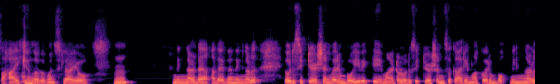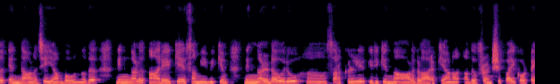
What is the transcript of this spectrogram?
സഹായിക്കുന്നത്. മനസ്സിലായോ? നിങ്ങളുടെ അതായത് നിങ്ങൾ ഒരു സിറ്റുവേഷൻ വരുമ്പോൾ ഈ വ്യക്തിയുമായിട്ടുള്ള ഒരു സിറ്റുവേഷൻസ് കാര്യങ്ങളൊക്കെ വരുമ്പോൾ നിങ്ങൾ എന്താണ് ചെയ്യാൻ പോകുന്നത്? നിങ്ങൾ ആരെയൊക്കെ സമീപിക്കും? നിങ്ങളുടെ ഒരു സർക്കിളിൽ ഇരിക്കുന്ന ആളുകൾ ആരൊക്കെയാണ്? അത് ഫ്രണ്ട്ഷിപ്പ് ആയിക്കോട്ടെ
